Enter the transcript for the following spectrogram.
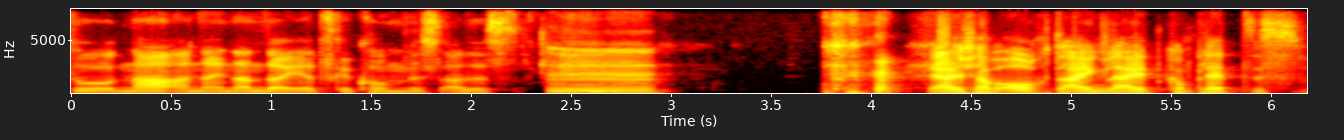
so nah aneinander jetzt gekommen ist, alles. Mhm. Ja, ich habe auch Dying Light komplett ist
